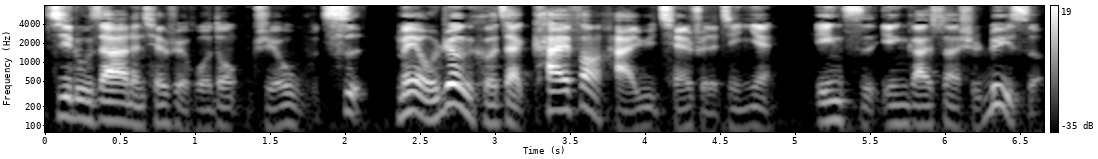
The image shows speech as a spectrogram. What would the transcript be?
记录在岸的潜水活动只有五次，没有任何在开放海域潜水的经验，因此应该算是绿色。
